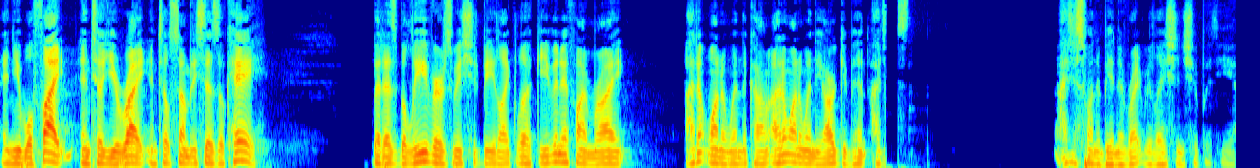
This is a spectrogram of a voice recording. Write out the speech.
and you will fight until you're right, until somebody says, okay. But as believers, we should be like, look, even if I'm right, I don't want to win the con- I don't want to win the argument. I just, I just want to be in the right relationship with you.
